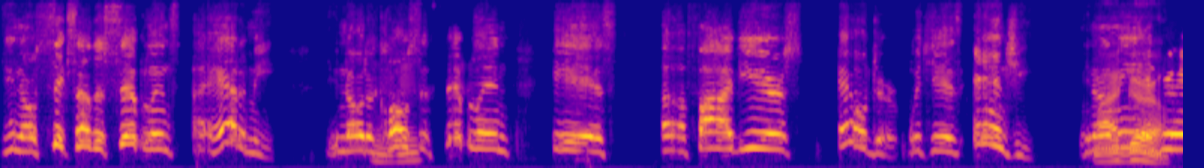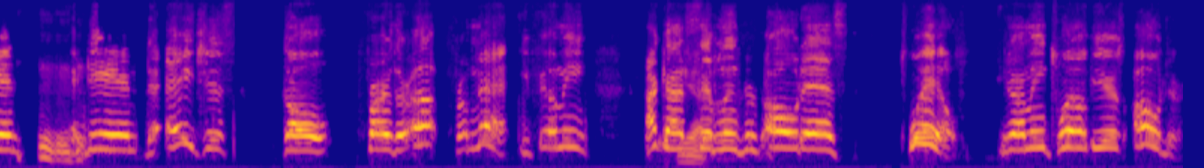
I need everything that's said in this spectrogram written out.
you know, six other siblings ahead of me. You know, the hmm closest sibling is uh, five years elder, which is Angie. You know what I My mean? And then yeah. and then the ages go further up from that. You feel me? I got siblings as old as 12. You know what I mean? 12 years older.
